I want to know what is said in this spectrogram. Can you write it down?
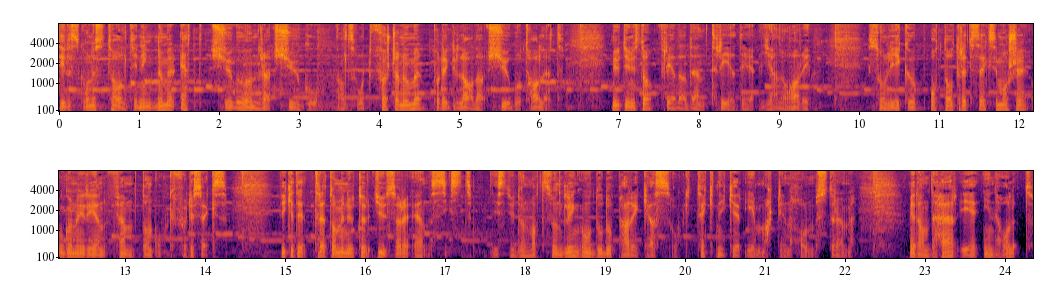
Till Skånes taltidning nummer 1 2020. Alltså vårt första nummer på det glada 20-talet. Med utgivningsdag fredag den 3 januari. Solen gick upp 8.36 i morse och går ner igen 15.46. Vilket är 13 minuter ljusare än sist. I studion Mats Sundling och Dodo Parikas och tekniker är Martin Holmström. Medan det här är innehållet.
